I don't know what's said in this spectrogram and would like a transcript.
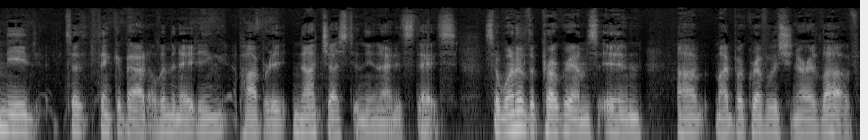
need to think about eliminating poverty, not just in the United States. So one of the programs in uh, my book, Revolutionary Love,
